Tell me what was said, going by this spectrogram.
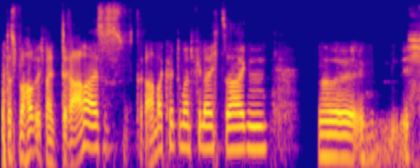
hat das überhaupt, ich meine, Drama ist es, Drama könnte man vielleicht sagen. Äh, ich,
